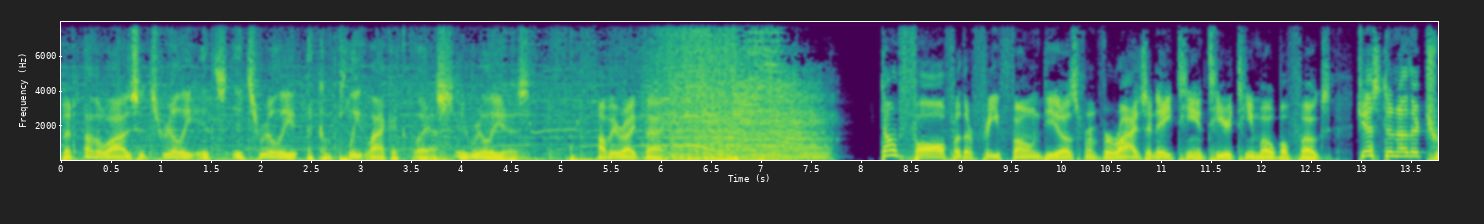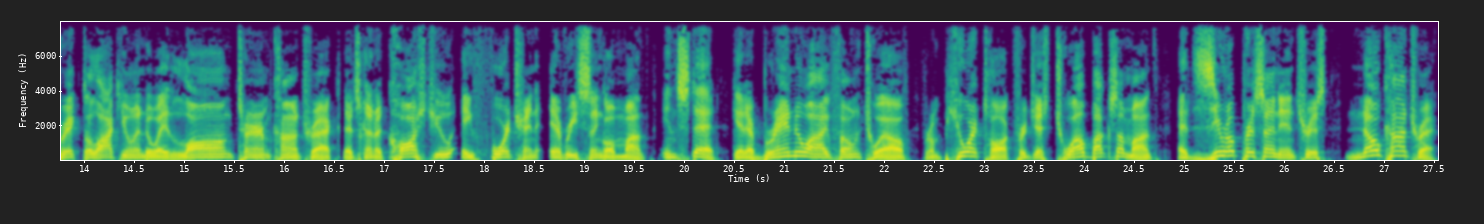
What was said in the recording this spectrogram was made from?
but otherwise, it's really it's it's really a complete lack of class. It really is. I'll be right back. Don't fall for the free phone deals from Verizon, AT&T, or T-Mobile, folks. Just another trick to lock you into a long-term contract that's going to cost you a fortune every single month. Instead, get a brand new iPhone 12 from Pure Talk for just 12 bucks a month at 0% interest, no contract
